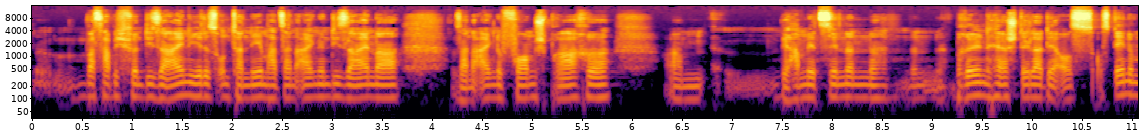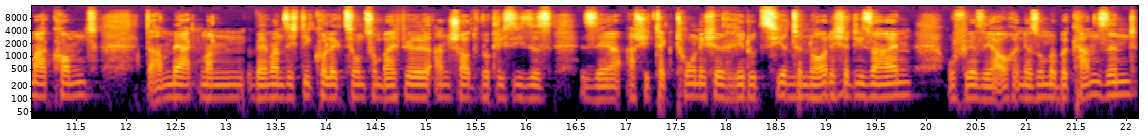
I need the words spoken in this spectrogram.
was habe ich für ein Design? Jedes Unternehmen hat seinen eigenen Designer, seine eigene Formsprache. Ähm, wir haben jetzt einen, einen Brillenhersteller, der aus, aus Dänemark kommt. Da merkt man, wenn man sich die Kollektion zum Beispiel anschaut, wirklich dieses sehr architektonische, reduzierte nordische Design, wofür sie ja auch in der Summe bekannt sind.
